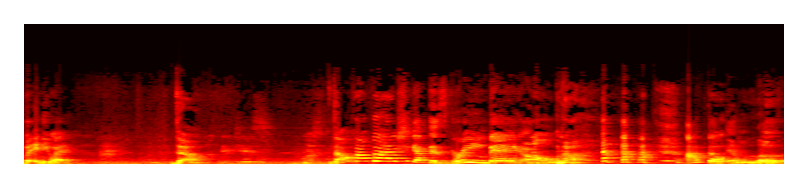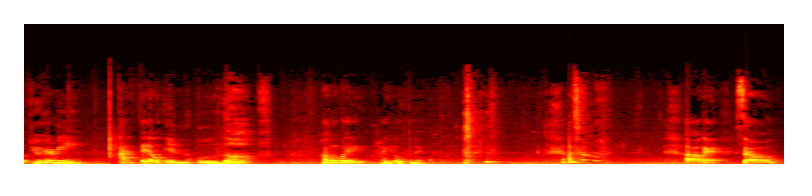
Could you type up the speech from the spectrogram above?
But anyway don't. Don't come for her. She got this green bag on. I fell in love. You hear me? I fell in love. Hold on, wait. How you open it? oh, okay. So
